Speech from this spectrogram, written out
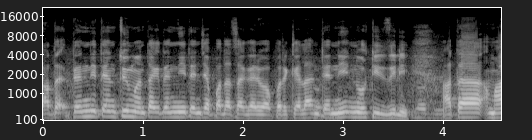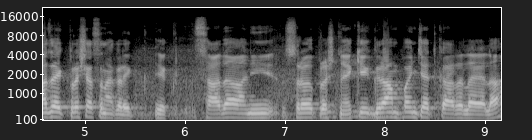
आता त्यांनी त्यां तुम्ही म्हणता की त्यांनी त्यांच्या पदाचा गैरवापर केला आणि त्यांनी नोटीस दिली. आता माझा एक प्रशासनाकडे एक एक साधा आणि सरळ प्रश्न आहे की ग्रामपंचायत कार्यालयाला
